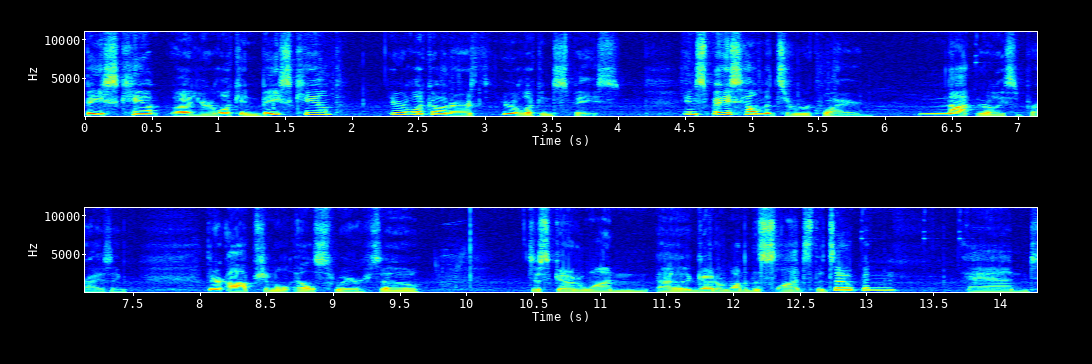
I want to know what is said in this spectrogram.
base camp. Uh, you're looking base camp, your look on Earth, your look in space. In space, helmets are required. Not really surprising. They're optional elsewhere, so just go to one uh, go to one of the slots that's open, and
